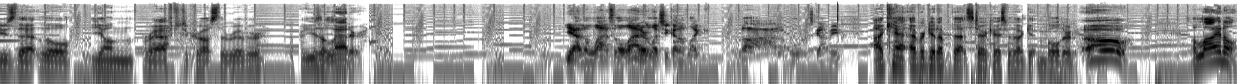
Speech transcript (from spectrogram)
Use that little young raft to cross the river, or use a ladder. Yeah, the la- so the ladder lets you kind of like ah, the boulders got me. I can't ever get up that staircase without getting bouldered. Oh, a Lynel.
